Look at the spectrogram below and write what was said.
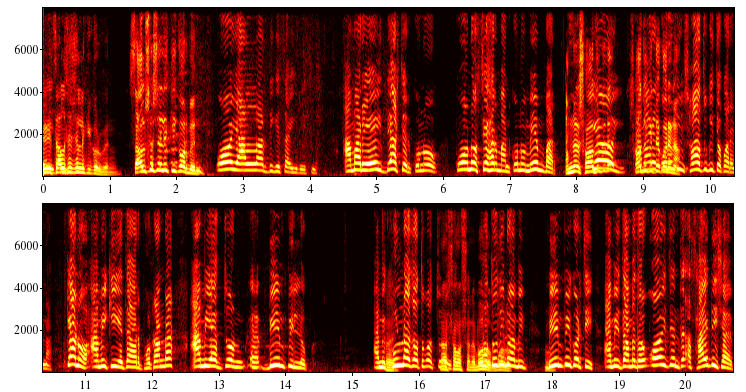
এই চাল শেষ হলে কি করবেন? চাউল শেষ হলে কি করবেন? ওই আল্লাহর দিকে চাই রয়েছি আমার এই দেশের কোনো কোনো চেয়ারম্যান কোনো মেম্বার আপনারা সহযোগিতা- সহযোগিতা করে না? সহযোগিতা করে না। কেন? আমি কি এ যার ভোটার না আমি একজন বিএমপির লোক। আমি খুলনা যত বছর সমস্যা নেই, বলো, ততদিনও আমি বিএমপি করছি। আমি জামাতে ওই যে সাইদি সাহেব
